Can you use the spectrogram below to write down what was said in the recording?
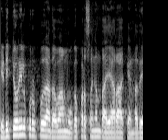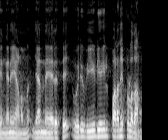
എഡിറ്റോറിയൽ കുറിപ്പ് അഥവാ മുഖപ്രസംഗം തയ്യാറാക്കേണ്ടത് എങ്ങനെയാണെന്ന് ഞാൻ നേരത്തെ ഒരു വീഡിയോയിൽ പറഞ്ഞിട്ടുള്ളതാണ്.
